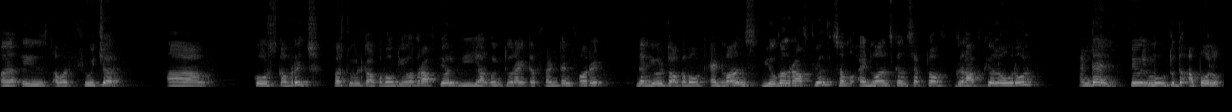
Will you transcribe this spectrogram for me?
uh, is our future uh, course coverage. First we will talk about Yoga GraphQL. We are going to write a front end for it then we will talk about advanced yoga GraphQL, some advanced concept of GraphQL overall. And then we will move to the Apollo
